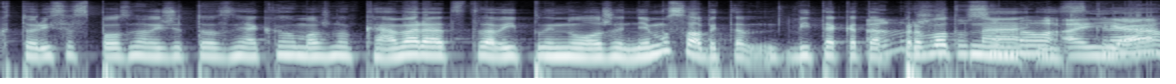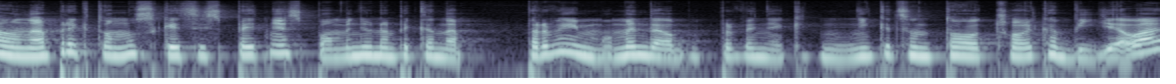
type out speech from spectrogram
ktorí sa spoznali, že to z nejakého možno kamarátstva vyplynulo, že nemusela byť, tá, byť taká tá ano, prvotná to som mala iskra. aj ja, ale napriek tomu, keď si spätne spomeniem napríklad na prvý moment, alebo prvé nejaké keď som toho človeka videla,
